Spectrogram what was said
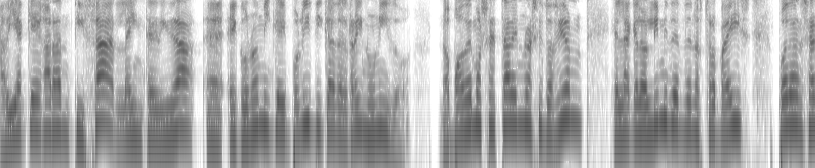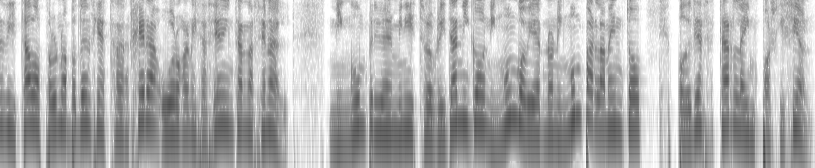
había que garantizar la integridad eh, económica y política del Reino Unido, no podemos estar en una situación en la que los límites de nuestro país puedan ser dictados por una potencia extranjera u organización internacional. Ningún primer ministro británico, ningún gobierno, ningún parlamento podría aceptar la imposición.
